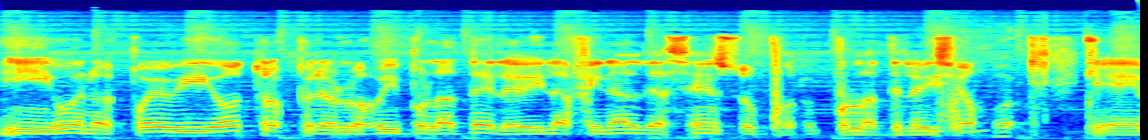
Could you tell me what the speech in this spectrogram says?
Y bueno, después vi otros, pero los vi por la tele, vi la final de ascenso por, por la televisión, que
